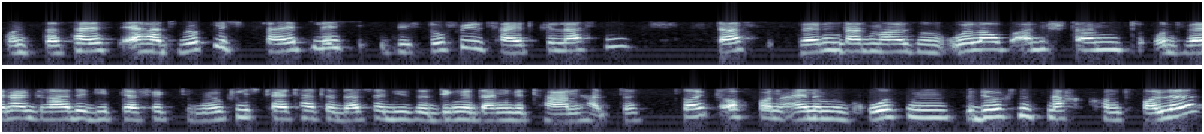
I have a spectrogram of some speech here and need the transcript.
Und das heißt, er hat wirklich zeitlich sich so viel Zeit gelassen, dass, wenn dann mal so ein Urlaub anstand und wenn er gerade die perfekte Möglichkeit hatte, dass er diese Dinge dann getan hat. Das zeugt auch von einem großen Bedürfnis nach Kontrolle.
